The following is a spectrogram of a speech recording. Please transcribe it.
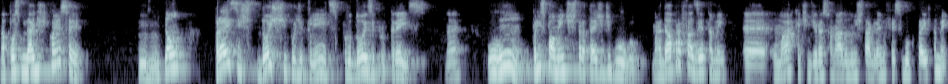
na possibilidade de conhecer. Uhum. Então, para esses dois tipos de clientes, para o 2 e para o 3, né, o 1, um, principalmente estratégia de Google, mas dá para fazer também é, um marketing direcionado no Instagram e no Facebook para ele também.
